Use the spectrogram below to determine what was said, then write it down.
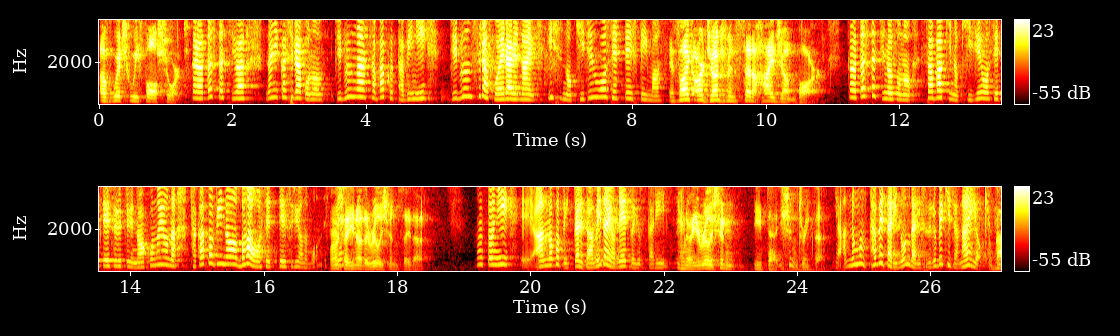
of which we fall short. だから私たちは何かしらこの自分が裁くたびに自分すら超えられない一種の基準を設定しています。It's like our judgments set a high jump bar. 私たちのその裁きの基準を設定するというのはこのような高飛びのバーを設定するようなものです、ね。Say, you know, really、本当に、えー、あんなこと言ったらダメだよねと言ったり。You know, you really eat that. You drink that. いやあんなもの食べたり飲んだりするべきじゃないよとか。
